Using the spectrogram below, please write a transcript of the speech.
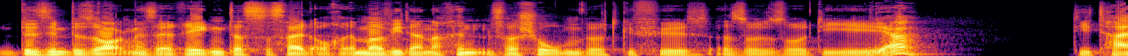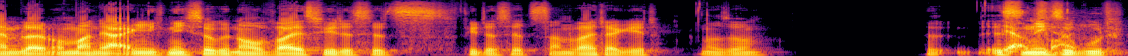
ein bisschen besorgniserregend, dass das halt auch immer wieder nach hinten verschoben wird, gefühlt. Also so die, ja. die Timeline und man ja eigentlich nicht so genau weiß, wie das jetzt, wie das jetzt dann weitergeht. Also ist ja, nicht so gut.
